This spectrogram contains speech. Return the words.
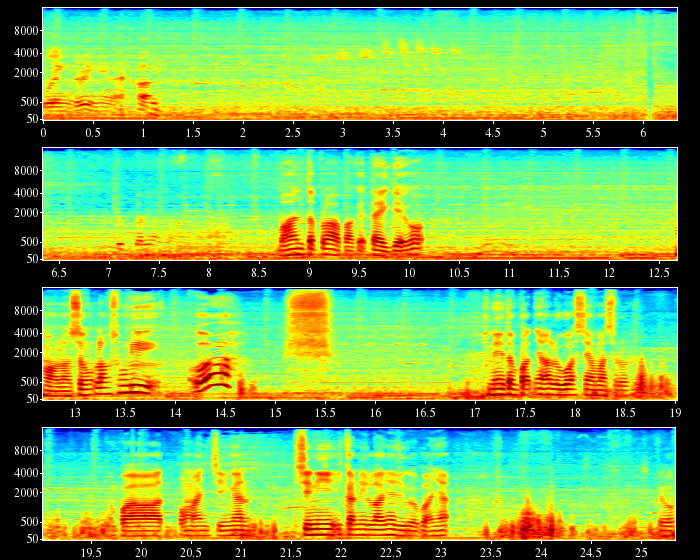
Goreng kering ya. Lain. Mantep lah pakai tege kok. Mau langsung langsung di wah. Ini tempatnya luas ya Mas Bro. Tempat pemancingan. Sini ikan nilainya juga banyak. Tuh.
